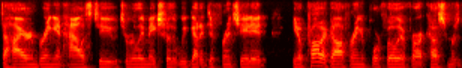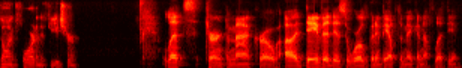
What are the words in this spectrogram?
to hire and bring in house to to really make sure that we've got a differentiated you know product offering and portfolio for our customers going forward in the future. Let's turn to macro. Uh, David, is the world going to be able to make enough lithium?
